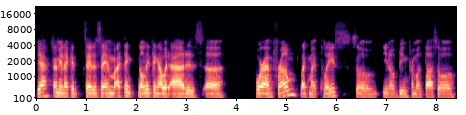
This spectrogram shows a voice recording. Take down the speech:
Yeah, I mean, I could say the same. I think the only thing I would add is uh, where I'm from, like my place. So, you know, being from El Paso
